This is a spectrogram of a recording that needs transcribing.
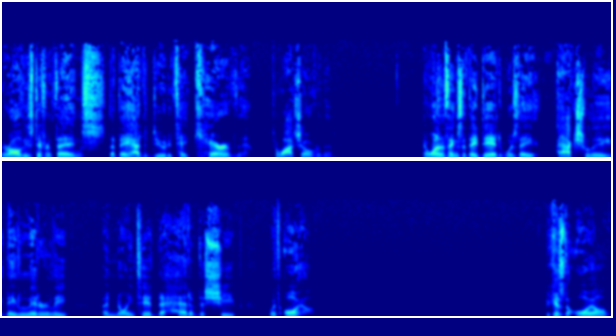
there were all these different things that they had to do to take care of them, to watch over them. And one of the things that they did was they actually, they literally anointed the head of the sheep with oil. Because the oil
